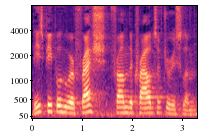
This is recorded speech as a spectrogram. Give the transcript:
These people who were fresh from the crowds of Jerusalem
